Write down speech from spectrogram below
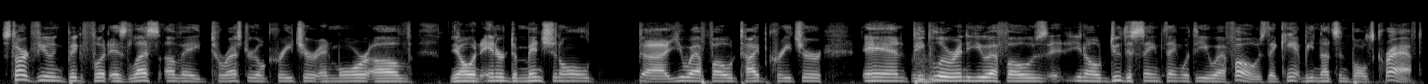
start viewing Bigfoot as less of a terrestrial creature and more of, you know, an interdimensional uh, UFO type creature. And people who are into UFOs, you know, do the same thing with the UFOs. They can't be nuts and bolts craft.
